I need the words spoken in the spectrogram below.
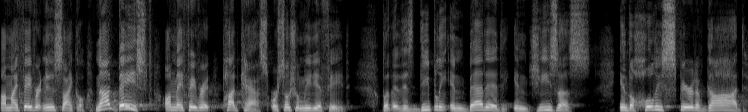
on my favorite news cycle, not based on my favorite podcasts or social media feed, but that is deeply embedded in Jesus, in the Holy Spirit of God.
